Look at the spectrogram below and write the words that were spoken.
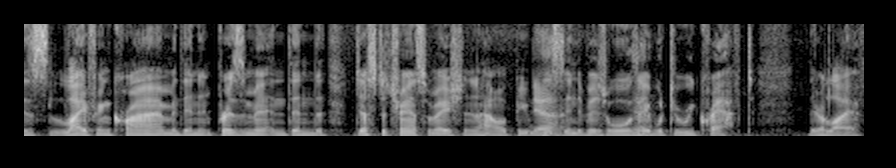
his life in crime, and then imprisonment, and then the, just the transformation and how people Yeah. this individual was Yeah. able to recraft their life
